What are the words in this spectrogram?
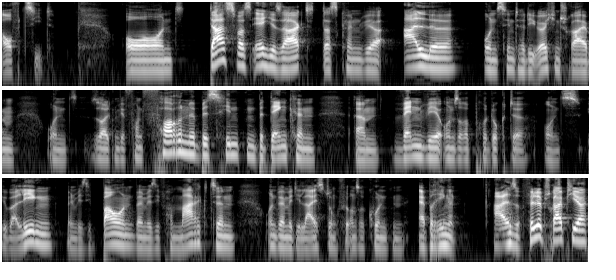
aufzieht. Und das, was er hier sagt, das können wir alle uns hinter die Öhrchen schreiben und sollten wir von vorne bis hinten bedenken, ähm, wenn wir unsere Produkte uns überlegen, wenn wir sie bauen, wenn wir sie vermarkten und wenn wir die Leistung für unsere Kunden erbringen. Also, Philipp schreibt hier,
